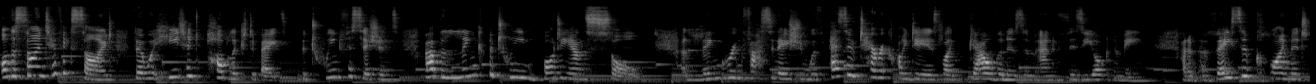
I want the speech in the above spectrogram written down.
On the scientific side, there were heated public debates between physicians about the link between body and soul, a lingering fascination with esoteric ideas like galvanism and physiognomy, and a pervasive climate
